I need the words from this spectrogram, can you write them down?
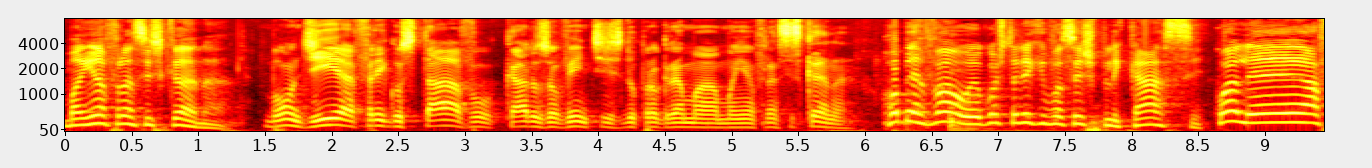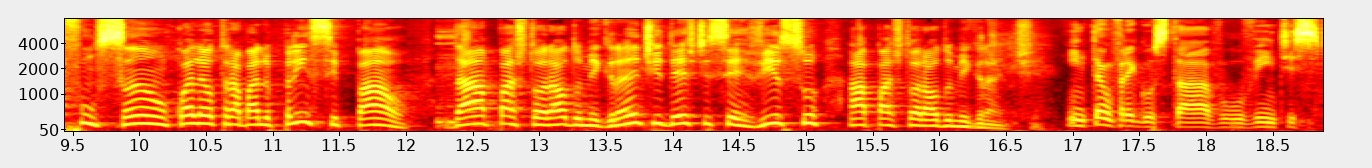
Manhã Franciscana. Bom dia, Frei Gustavo, caros ouvintes do programa Manhã Franciscana. Roberval, eu gostaria que você explicasse qual é a função, qual é o trabalho principal da Pastoral do Migrante e deste serviço à Pastoral do Migrante? Então, Frei Gustavo, ouvintes,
